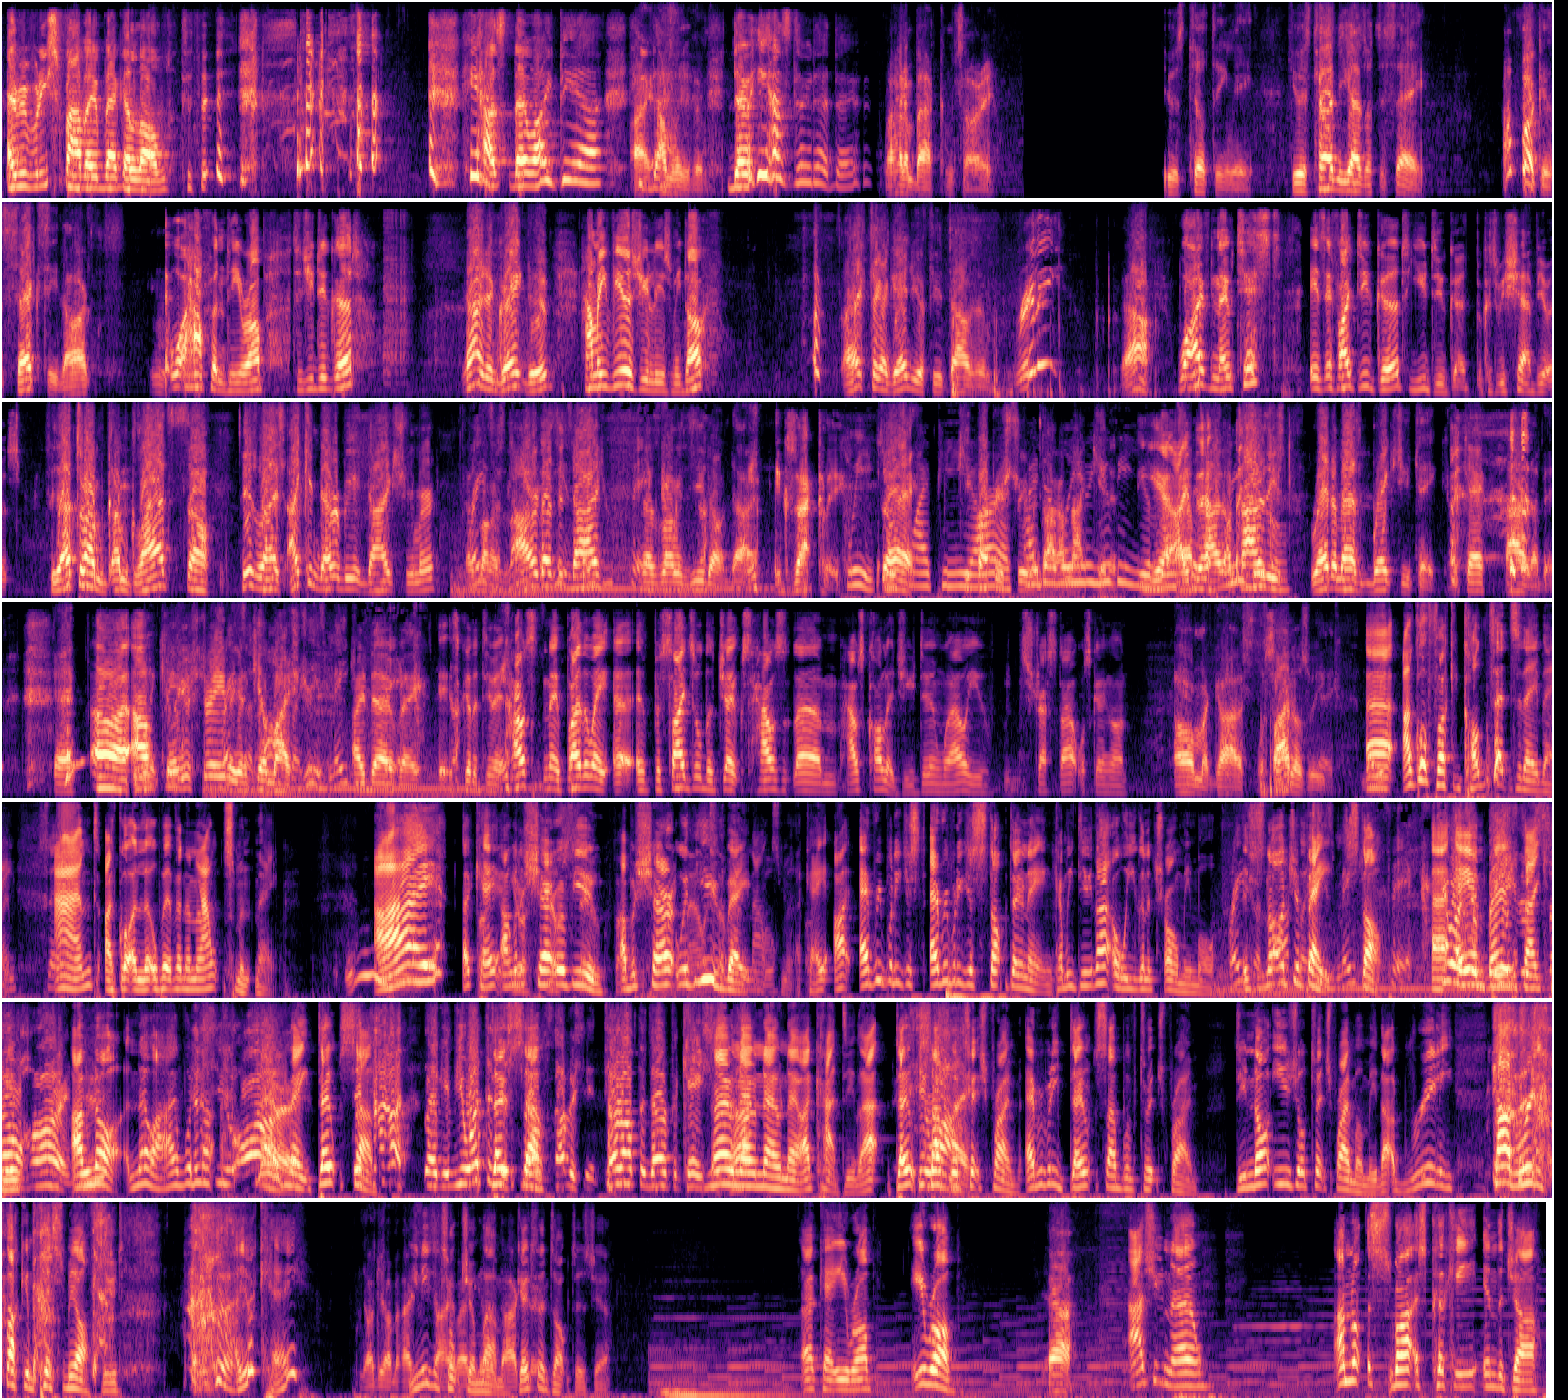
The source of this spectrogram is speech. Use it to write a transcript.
Everybody spam OMEGALUL. Has no idea. All right, no, I'm leaving. no, he has no, no, no. All right, I'm back. I'm sorry. He was tilting me. He was telling you guys what to say. I'm fucking sexy, dog. Mm. What happened, D Rob? Did you do good? Yeah, I did great, dude. How many viewers you lose me, dog? I think I gained you a few thousand. Really? Yeah. What I've noticed is if I do good, you do good because we share viewers. See, that's what I'm. I'm glad. So here's what I. I can never be a dying streamer as Praise long as Lord, Tyler doesn't die, and as long as you don't die. Exactly. Weak. So, hey, H Y P keep up your S streaming, I dog. I'm not kidding. Yeah, I I'm tired, I'm tired of these random ass breaks you take. Okay, tired of it. Okay, Alright, you're I'll gonna kill your stream. You're gonna kill my stream. I know, mate. It's gonna do it. How's no? By the way, uh, uh, besides all the jokes, how's um how's college? Are you doing well? Are you stressed out? What's going on? Oh my gosh, the What's finals up? week. Uh, I've got fucking content today, mate, and I've got a little bit of an announcement, mate. I okay, I'm gonna share it with you. I'm gonna share it with you, mate. Announcement, Okay, I everybody just everybody just stop donating. Can we do that, or are you gonna troll me more? Praise This is not a debate. he's made you Stop. Uh, AMB, thank so you. hard. I'm not. No, I would Yes, not. you No, are. mate. Don't sub. Like if you want to Don't sub, sub. shit, turn off the notifications. No, huh? no, no, no. I can't do that. Don't sub with Twitch Prime. Everybody, don't sub with Twitch Prime. Do not use your Twitch Prime on me. That would really, that would really fucking piss me off, dude. Are you okay? No, dude, I'm actually You need to talk to your mum. Go to the doctors, yeah. Okay, E Rob. E Rob. Yeah. As you know, I'm not the smartest cookie in the jar.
